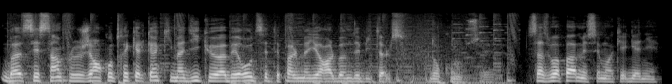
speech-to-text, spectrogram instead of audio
Bah c'est simple, j'ai rencontré quelqu'un qui m'a dit que Abbey Road c'était pas le meilleur album des Beatles. Donc on sait... Ça se voit pas mais c'est moi qui ai gagné.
